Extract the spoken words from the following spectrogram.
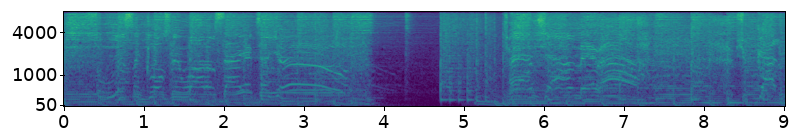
So listen closely what I'm saying to you. Mirror. You got a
